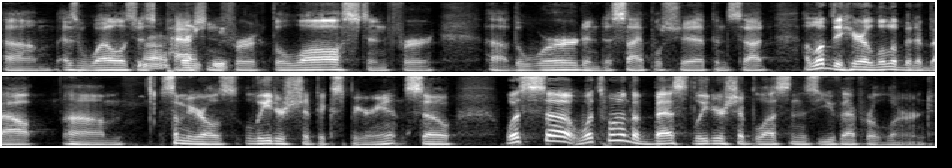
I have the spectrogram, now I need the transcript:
um, as well as just oh, passion for the lost and for uh, the word and discipleship. And so, I'd, I'd, love to hear a little bit about um, some of your leadership experience. So, what's uh, what's one of the best leadership lessons you've ever learned?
